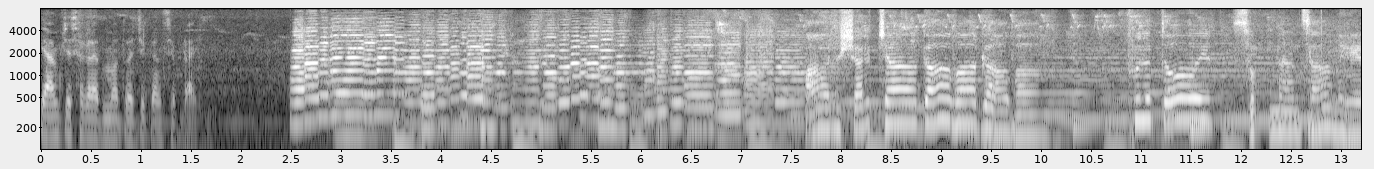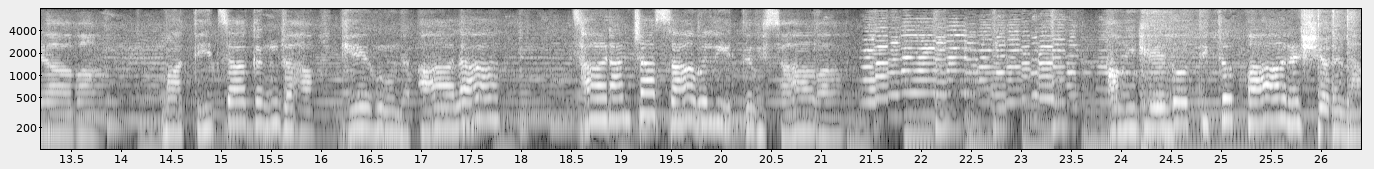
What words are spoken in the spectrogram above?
ही आमची सगळ्यात महत्त्वाची कन्सेप्ट आहे. आरशाच्या गावा गावा फुलतोय स्वप्नांचा मेळावा. मातीचा गंध हा घेऊन आला झाडांच्या सावलीत विसावा. आम्ही गेलो तिथं पार शरला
